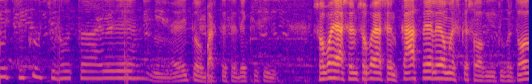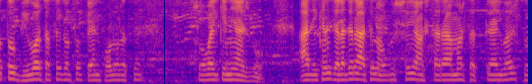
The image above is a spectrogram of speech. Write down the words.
কুচ কুচ হতা এই তো বাড়তেছে, দেখতেছি। সবাই আসেন সবাই আসেন। কাছে এলে আজকে সব ইউটিউবের যত ভিউয়ার্স আছে, যত ফ্যান ফলোয়ার আছে, সবাইকে নিয়ে আসব। আর এখানে যারা যারা আছেন, অবশ্যই তারা আমার subscriber so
